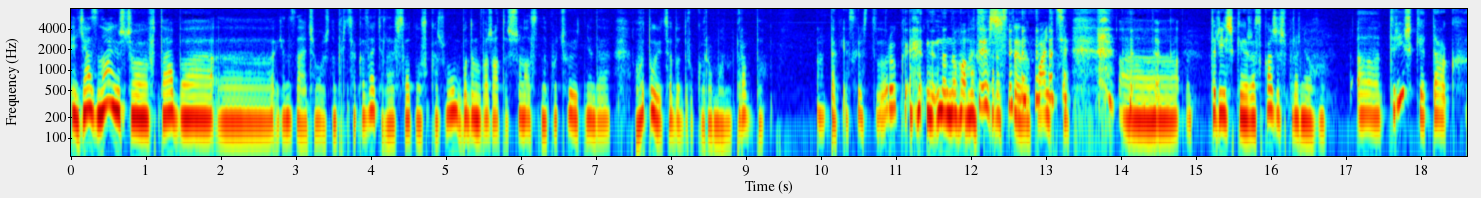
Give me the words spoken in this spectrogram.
Я знаю, що в тебе, е, я не знаю, чи можна про це казати, але я все одно скажу. Будемо вважати, що нас не почують ніде. Готується до друку роман, правда? Так, я схрестила руки на ногах Ми теж. схрестили пальці. Трішки розкажеш про нього. Трішки так.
